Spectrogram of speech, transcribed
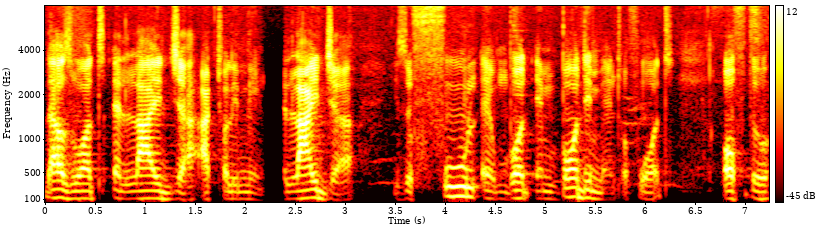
That's what Elijah actually means. Elijah is a full embod- embodiment of what? Of the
